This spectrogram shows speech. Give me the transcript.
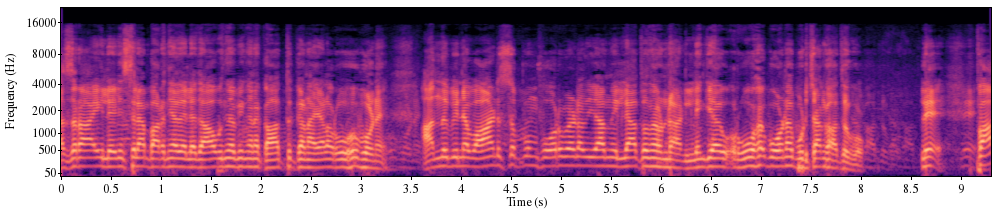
അസ്രായിൽ അലിസ്ലാം പറഞ്ഞതല്ലേ ദാവൂദ് നബി ഇങ്ങനെ കാത്തുക്കണം അയാളെ റൂഹ് പോണേ. അന്ന് പിന്നെ വാട്സപ്പും ഫോർവേഡ് ചെയ്യാന്നും ഇല്ലാത്തതുകൊണ്ടാണ്. ഇല്ലെങ്കിൽ റൂഹ് പോണേ പിടിച്ചാൻ കാത്തുപോകും. അല്ലേ ഇപ്പൊ ആ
